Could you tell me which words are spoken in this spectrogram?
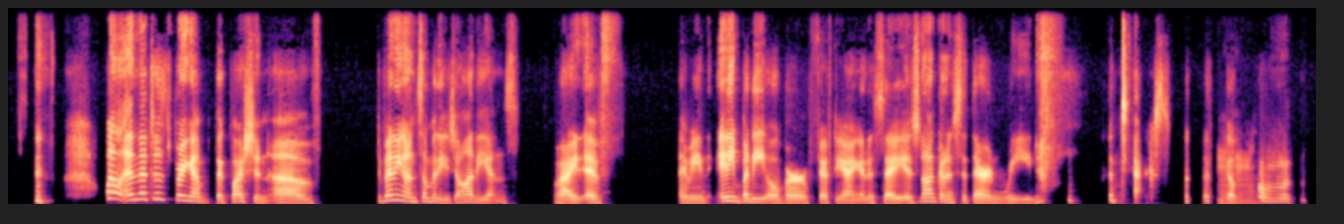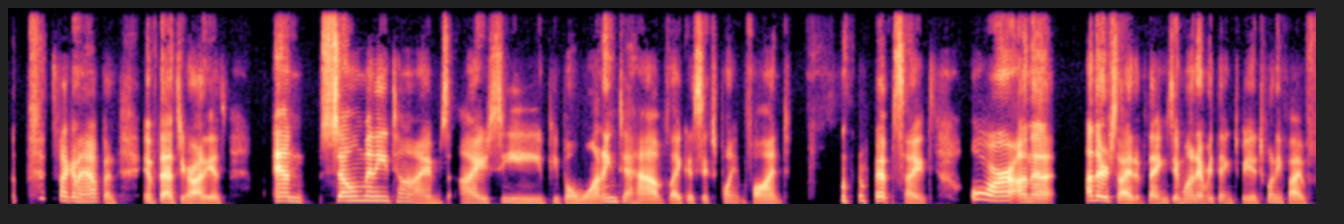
well, and that does bring up the question of depending on somebody's audience, right? If I mean, anybody over 50, I'm going to say, is not going to sit there and read a text. Mm-hmm. it's not going to happen if that's your audience. And so many times I see people wanting to have like a six point font on websites, or on the other side of things, they want everything to be a 25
